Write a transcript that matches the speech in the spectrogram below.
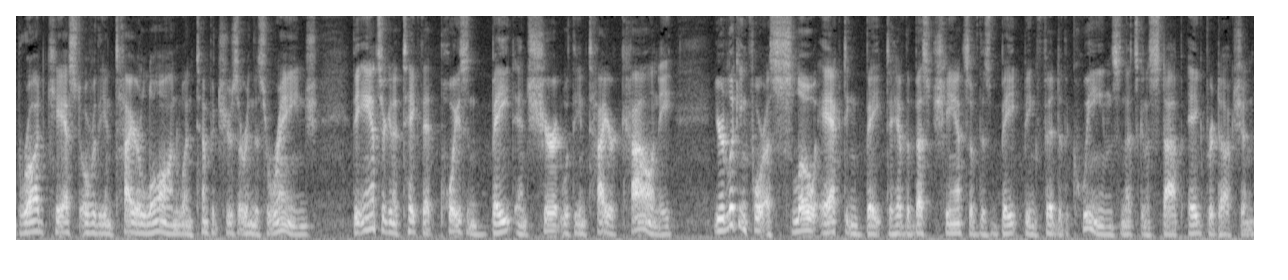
broadcast over the entire lawn when temperatures are in this range. The ants are going to take that poison bait and share it with the entire colony. You're looking for a slow acting bait to have the best chance of this bait being fed to the queens, and that's going to stop egg production.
